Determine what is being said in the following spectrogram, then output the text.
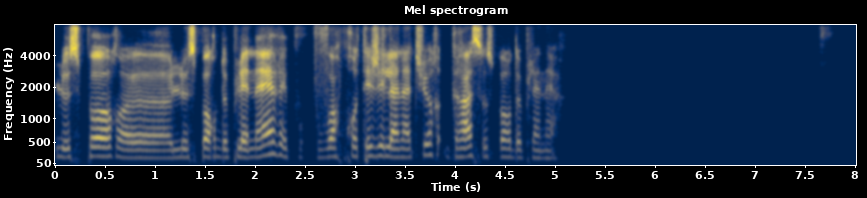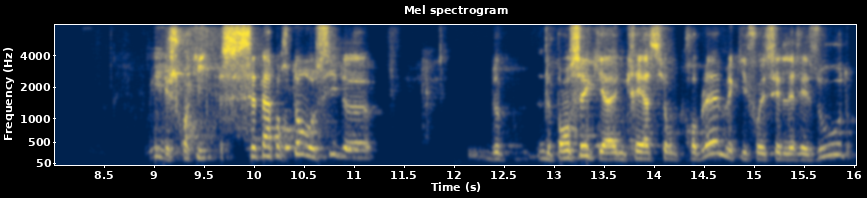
le sport, le sport de plein air et pour pouvoir protéger la nature grâce au sport de plein air Oui, je crois que c'est important aussi de, de, penser qu'il y a une création de problèmes et qu'il faut essayer de les résoudre,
